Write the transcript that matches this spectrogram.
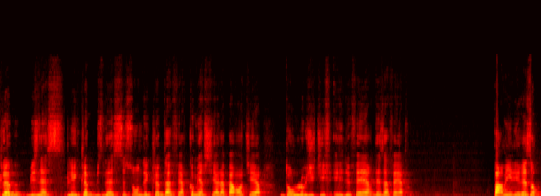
clubs business. Les clubs business, ce sont des clubs d'affaires commerciales à part entière dont l'objectif est de faire des affaires. Parmi les réseaux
